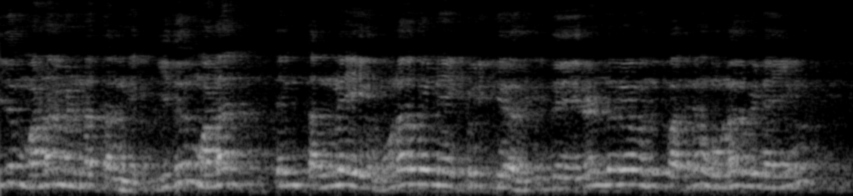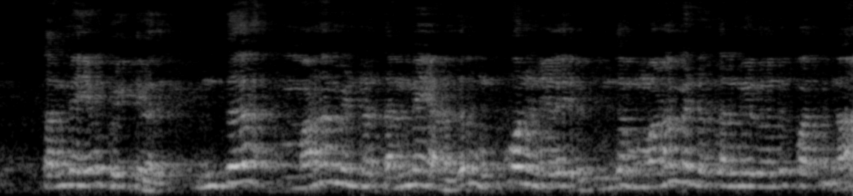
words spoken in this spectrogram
இது மனம் என்ற தன்மை. இது மனத்தின் தன்மையை உணர்வினை குறிக்கிறது. இந்த இரண்டுமே வந்து பாத்தீங்கன்னா உணர்வினையும் தன்மையும் குறிக்கிறது. இந்த மனம் என்ற தன்மையானது முக்கோண நிலையில் இருக்கு. இந்த மனம் என்ற தன்மையில் வந்து பாத்தீங்கன்னா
